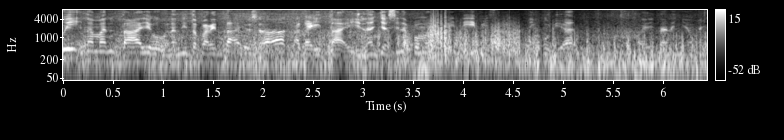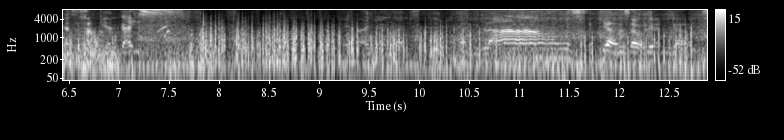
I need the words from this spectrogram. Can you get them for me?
Uuwi naman tayo. Nandito pa rin tayo sa Tagaytay. Nandiyan sila Pamaybay TV sa ating kulian. Makita ninyo ang kanyang sasakyan guys. Makita nyo guys kanilang sasakyan sa ulian guys.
